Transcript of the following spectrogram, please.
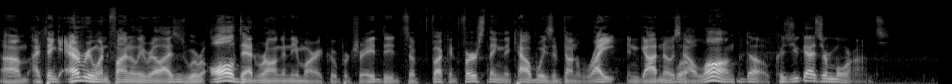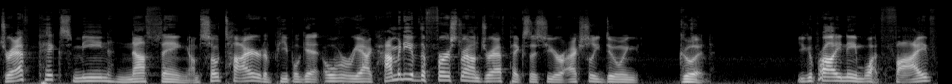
Um, I think everyone finally realizes we were all dead wrong in the Amari Cooper trade. It's the fucking first thing the Cowboys have done right in God knows how long. No, because you guys are morons. Draft picks mean nothing. I'm so tired of people getting overreact. How many of the first round draft picks this year are actually doing good? You could probably name what five.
